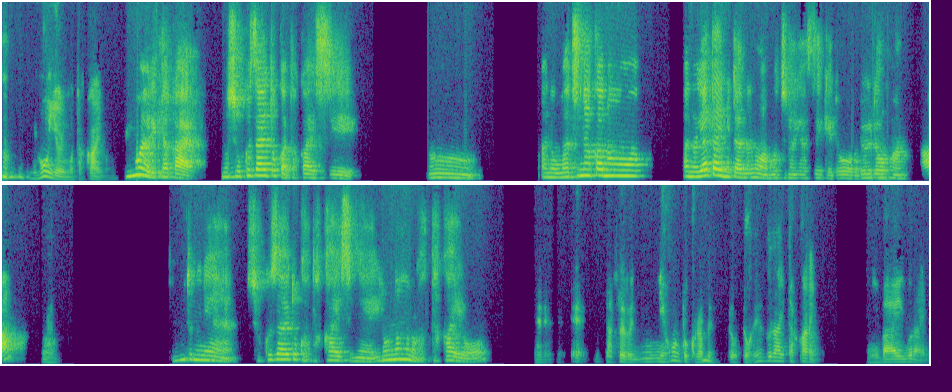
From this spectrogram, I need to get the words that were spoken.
日本よりも高いの？日本より高い。もう食材とか高いし、うん。あの、街中の、あの、屋台みたいなのはもちろん安いけど、ルーローファンとか、うん本当にね、食材とか高いしね、いろんなものが高いよ。え、え例えば日本と比べてどどれぐらい高いの ?2 倍ぐらい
